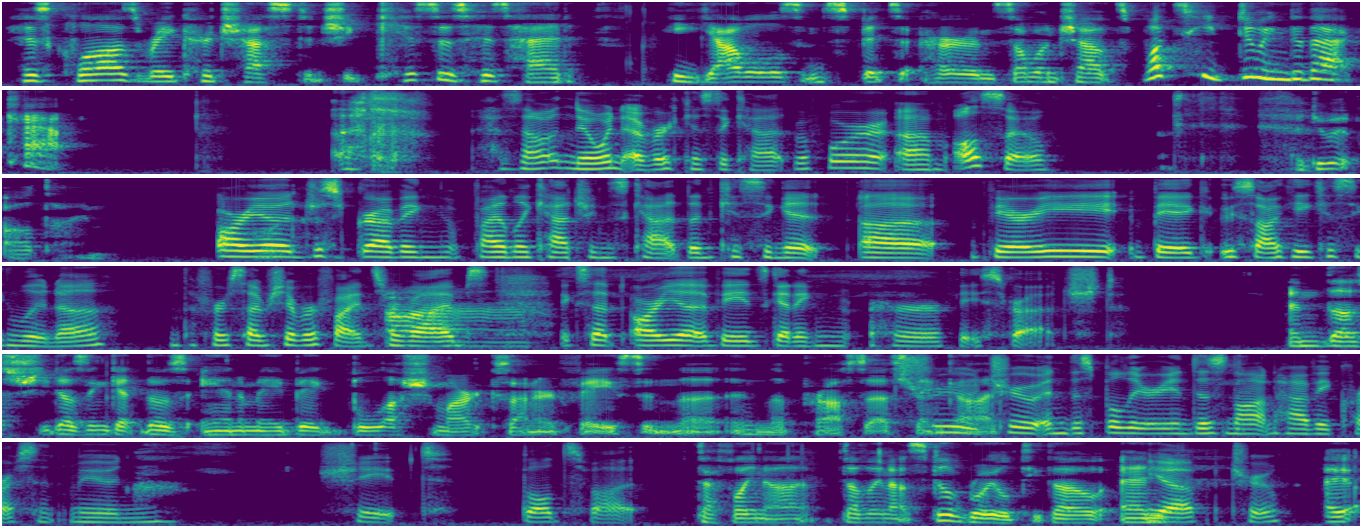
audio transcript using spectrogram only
His claws rake her chest, and she kisses his head. He yowls and spits at her, and someone shouts, What's he doing to that cat? has no, no one ever kissed a cat before? Um, also, I do it all time. Arya just grabbing, finally catching this cat, then kissing it. Uh, very big Usagi kissing Luna. The first time she ever finds her vibes. Ah. Except Arya evades getting her face scratched. And thus she doesn't get those anime big blush marks on her face in the in the process. Thank True, God. true. And this Balerion does not have a crescent moon shaped bald spot. Definitely not. Definitely not. Still royalty though. And Yeah, true. I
